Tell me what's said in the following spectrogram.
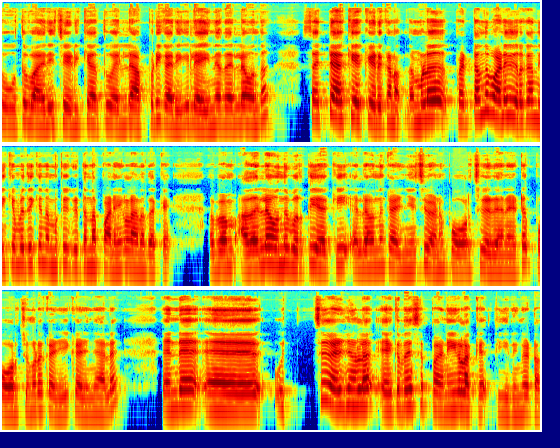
തൂത്ത് വാരി ചെടിക്കകത്തും എല്ലാം അപ്പടി കരുകി ലൈനതെല്ലാം ഒന്ന് സെറ്റാക്കിയൊക്കെ എടുക്കണം. നമ്മൾ പെട്ടെന്ന് പണി തീർക്കാൻ നിൽക്കുമ്പോഴത്തേക്കും നമുക്ക് കിട്ടുന്ന പണികളാണ് ഇതൊക്കെ. അപ്പം അതെല്ലാം ഒന്ന് വൃത്തിയാക്കി എല്ലാം ഒന്ന് കഴിഞ്ഞേച്ച് വേണം പോർച്ച് കഴുകാനായിട്ട്. പോർച്ചും കൂടെ കഴുകി കഴിഞ്ഞാൽ എന്റെ ഉച്ച കഴിഞ്ഞുള്ള ഏകദേശം പണികളൊക്കെ തീരും കേട്ടോ.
